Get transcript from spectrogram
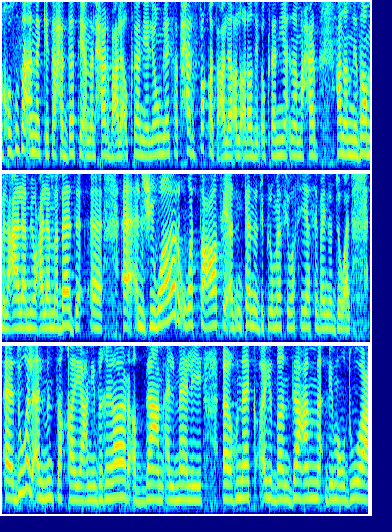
خصوصا أنك تحدثت أن الحرب على أوكرانيا اليوم ليست حرب فقط على الأراضي الأوكرانية إنما حرب على النظام العالمي وعلى مبادئ آه، آه، الجوار والتعاطي إن كان دبلوماسي وسياسي بين الدول. آه، دول المنطقة يعني بغرار الدعم المالي هناك أيضا دعم بموضوع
